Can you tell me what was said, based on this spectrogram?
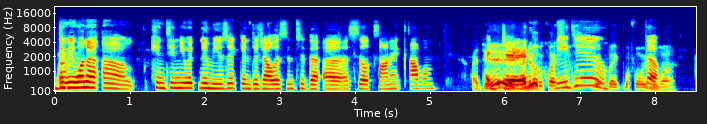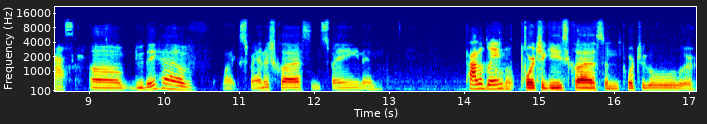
Do we want to um continue with new music? And did y'all listen to the uh Silk Sonic album? I did. I, did. do have a question. Me though, Real too. quick before we Go. move on. Ask. Um, do they have like Spanish class in Spain and probably know, Portuguese class in Portugal? Or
